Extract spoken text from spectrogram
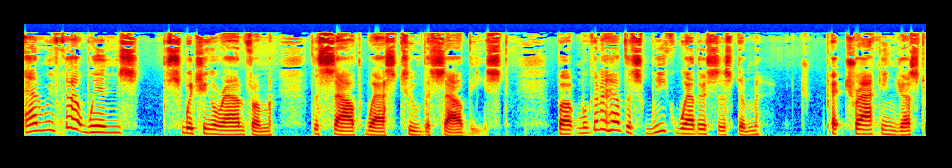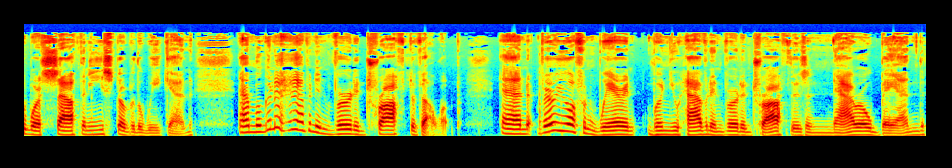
and we've got winds switching around from the southwest to the southeast. But we're going to have this weak weather system tracking just to our south and east over the weekend. And we're going to have an inverted trough develop. And very often, where in, when you have an inverted trough, there's a narrow band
